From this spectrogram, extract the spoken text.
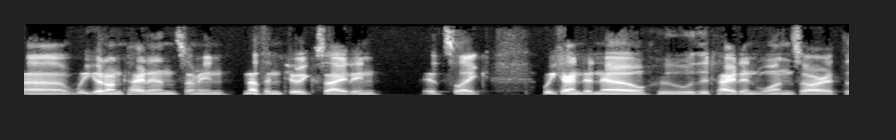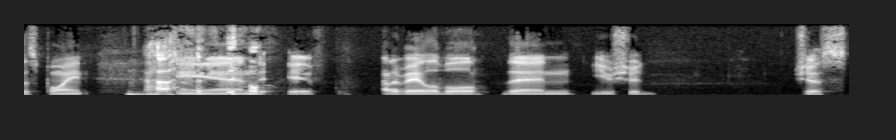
Uh, we good on tight ends. I mean, nothing too exciting. It's like we kind of know who the tight end ones are at this point, and if not available, then you should just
